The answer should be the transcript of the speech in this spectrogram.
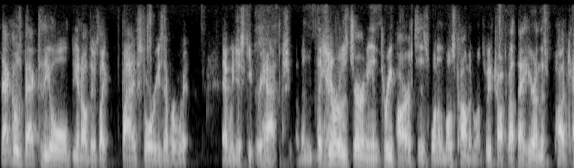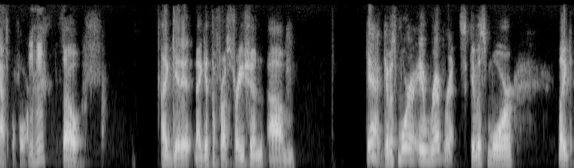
That goes back to the old, you know, there's like five stories ever written and we just keep rehashing them. And the Yeah. hero's journey in three parts is one of the most common ones. We've talked about that here on this podcast before. Mhm. So I get it, and I get the frustration. Um, yeah, give us more irreverence. Give us more. Like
